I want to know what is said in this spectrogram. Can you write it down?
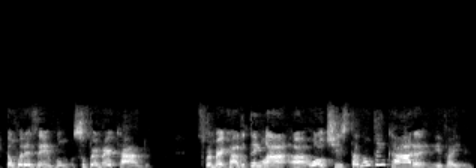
Então, por exemplo, um supermercado. O supermercado tem lá, o autista não tem cara, vai.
